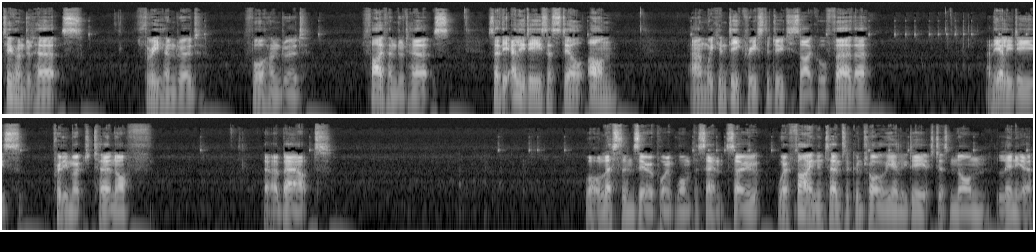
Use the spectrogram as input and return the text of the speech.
200 hertz, 300, 400, 500 hertz. So the LEDs are still on and we can decrease the duty cycle further and the LEDs pretty much turn off at about well less than 0.1% so we're fine in terms of control of the LED it's just non-linear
